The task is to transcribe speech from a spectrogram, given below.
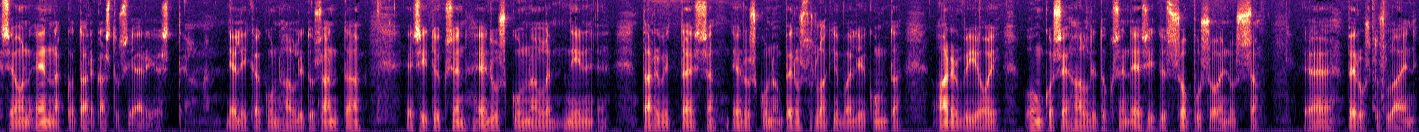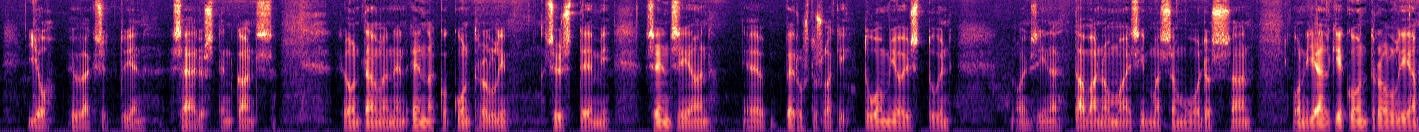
se on ennakkotarkastusjärjestelmä. Eli kun hallitus antaa esityksen eduskunnalle, niin tarvittaessa eduskunnan perustuslakivaliokunta arvioi, onko se hallituksen esitys sopusoinnussa perustuslain jo hyväksyttyjen säädösten kanssa. Se on tällainen ennakkokontrollisysteemi. Sen sijaan perustuslaki tuomioistuin, noin siinä tavanomaisimmassa muodossaan, on jälkikontrollia,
